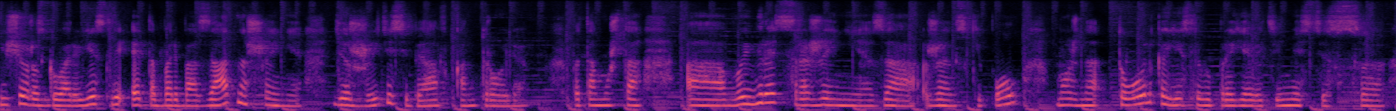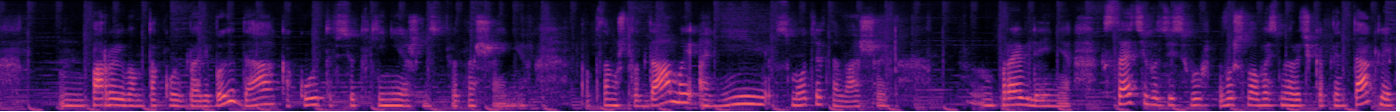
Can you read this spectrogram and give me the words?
Еще раз говорю, если это борьба за отношения, держите себя в контроле. Потому что э, выиграть сражение за женский пол можно только если вы проявите вместе с порывом такой борьбы, да, какую-то все-таки нежность в отношениях. Потому что дамы, они смотрят на ваши проявления. Кстати, вот здесь вышла восьмерочка пентаклей.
